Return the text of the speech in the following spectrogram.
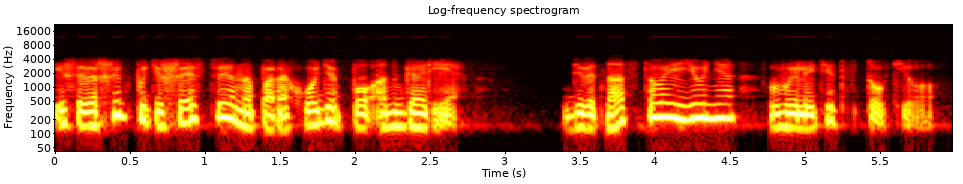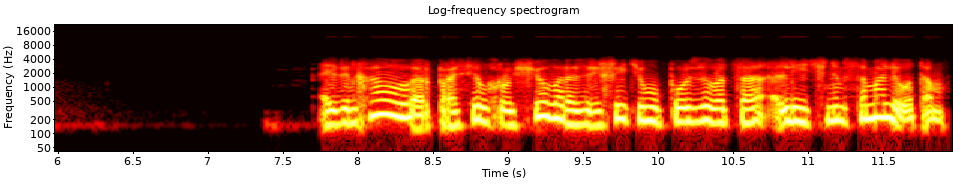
и совершит путешествие на пароходе по Ангаре. 19 июня вылетит в Токио. Эйзенхауэр просил Хрущева разрешить ему пользоваться личным самолетом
